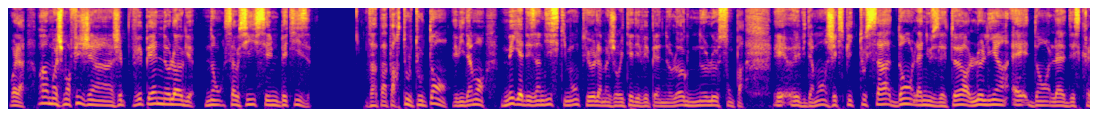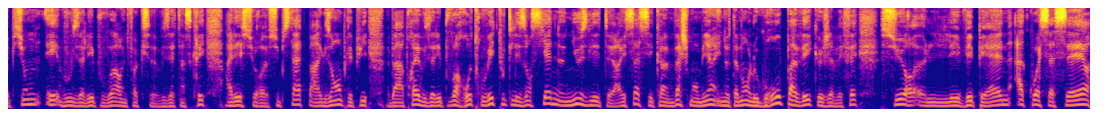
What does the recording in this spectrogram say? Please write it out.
Voilà. Oh moi je m'en fiche, j'ai un VPN no log. Non, ça aussi c'est une bêtise va pas partout tout le temps, évidemment, mais il y a des indices qui montrent que la majorité des VPNologues ne le sont pas. Et euh, évidemment, j'explique tout ça dans la newsletter. Le lien est dans la description et vous allez pouvoir, une fois que vous êtes inscrit, aller sur euh, Substat par exemple, et puis bah, après vous allez pouvoir retrouver toutes les anciennes newsletters. Et ça, c'est quand même vachement bien, et notamment le gros pavé que j'avais fait sur euh, les VPN, à quoi ça sert,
